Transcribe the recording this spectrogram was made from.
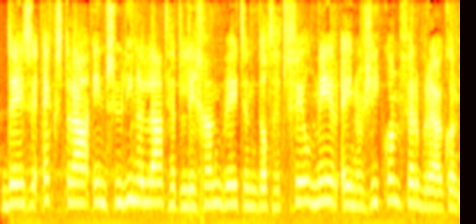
Deze extra insuline laat het lichaam weten dat het veel meer energie kan verbruiken.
